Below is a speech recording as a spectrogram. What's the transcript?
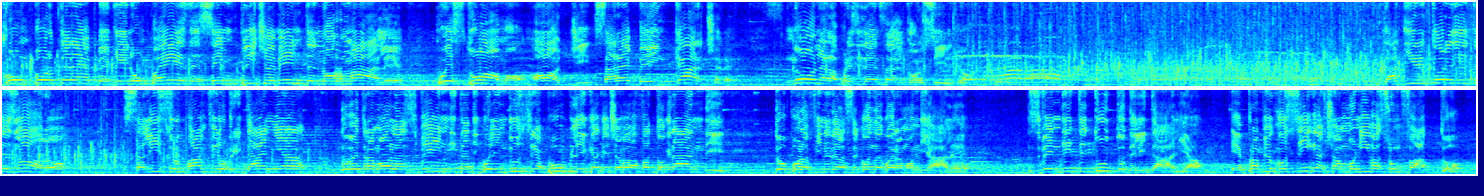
comporterebbe che in un paese semplicemente normale quest'uomo oggi sarebbe in carcere, non alla presidenza del Consiglio. Da direttore del Tesoro salì sul Panfilo Britannia dove tramò la svendita di quell'industria pubblica che ci aveva fatto grandi dopo la fine della seconda guerra mondiale. Svendette tutto dell'Italia e proprio Cossiga ci ammoniva su un fatto.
